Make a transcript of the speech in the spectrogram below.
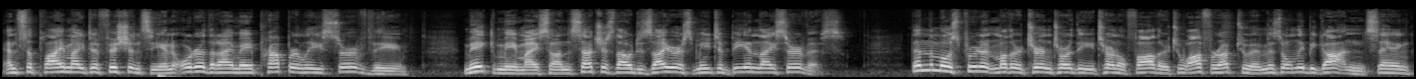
and supply my deficiency in order that I may properly serve thee. Make me, my son, such as thou desirest me to be in thy service. Then the most prudent mother turned toward the eternal Father to offer up to him his only begotten, saying,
